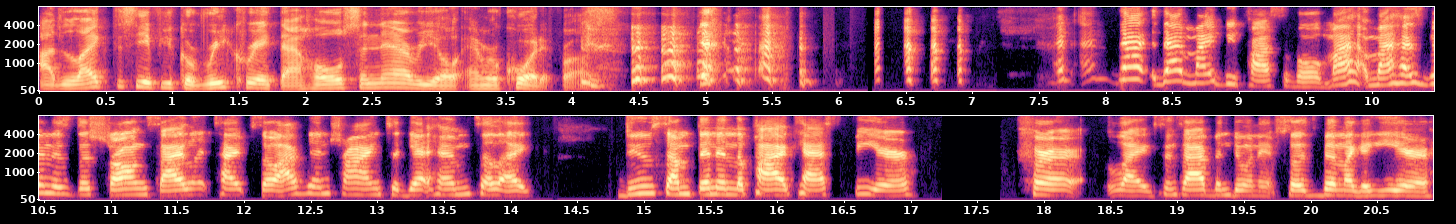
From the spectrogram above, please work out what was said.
I'd like to see if you could recreate that whole scenario and record it for us. and, and that might be possible. My my husband is the strong silent type, so I've been trying to get him to like do something in the podcast sphere for like since I've been doing it. So it's been like a year,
